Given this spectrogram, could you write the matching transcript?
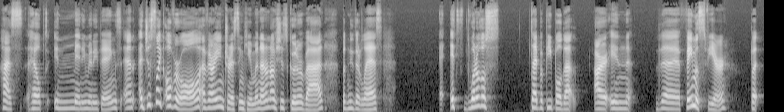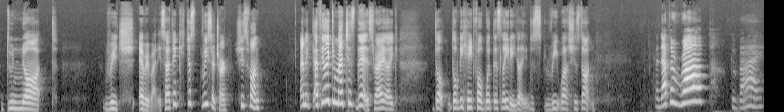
has helped in many many things. And uh, just like overall a very interesting human. I don't know if she's good or bad but neither less it's one of those type of people that are in the famous sphere but do not reach everybody so i think just research her she's fun and it, i feel like it matches this right like don't don't be hateful with this lady. Like, just read what she's done. And that's a wrap. Goodbye.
